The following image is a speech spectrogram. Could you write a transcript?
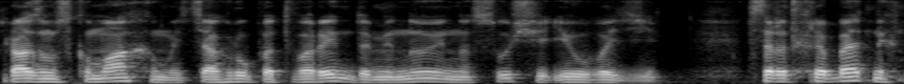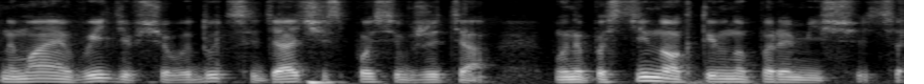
Разом з комахами ця група тварин домінує на суші і у воді. Серед хребетних немає видів, що ведуть сидячий спосіб життя. Вони постійно активно переміщуються.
